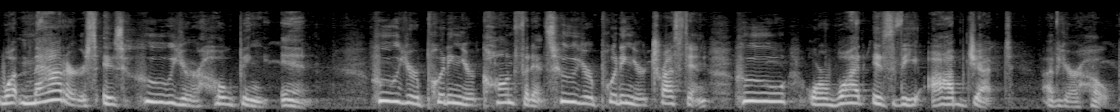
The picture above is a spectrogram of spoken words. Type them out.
What matters is who you're hoping in, who you're putting your confidence, who you're putting your trust in, who or what is the object of your hope.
